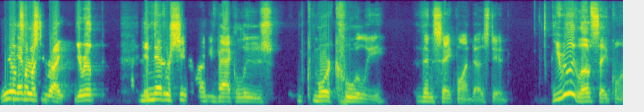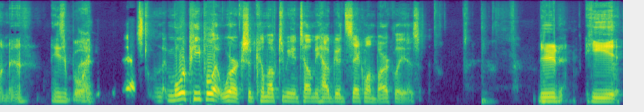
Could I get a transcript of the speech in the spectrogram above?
real talk, seen- you're right. You're real. I've never seen a running back lose more coolly than Saquon does, dude. You really love Saquon, man. He's your boy. More people at work should come up to me and tell me how good Saquon Barkley is. Dude, he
